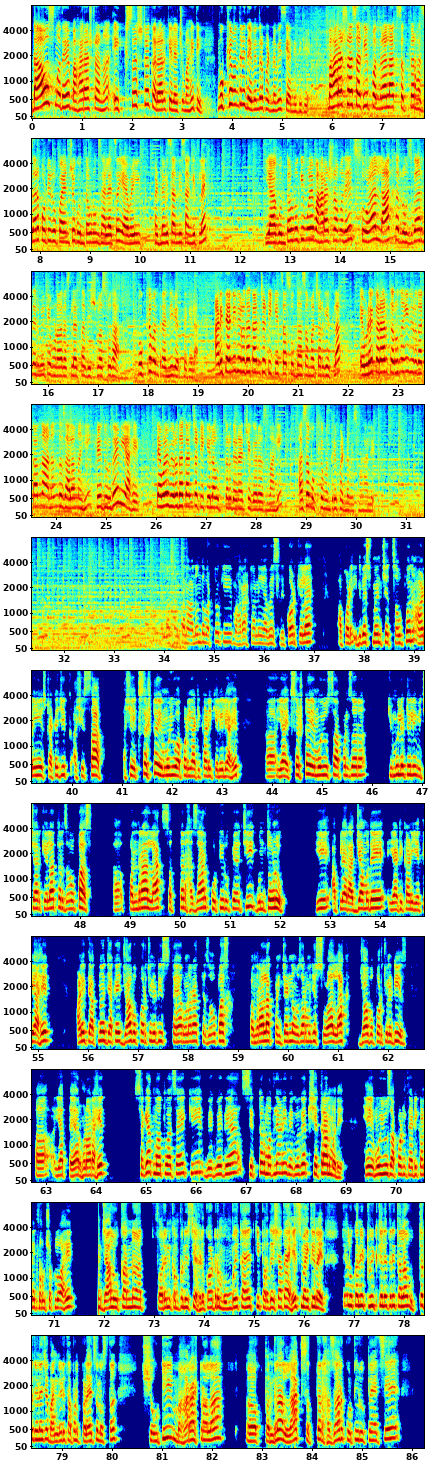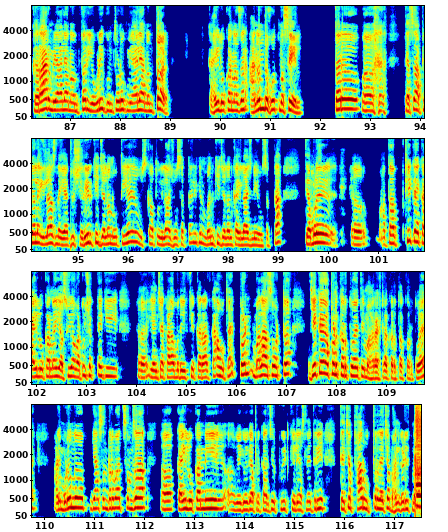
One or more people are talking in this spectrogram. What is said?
दाओसमध्ये महाराष्ट्रानं एकसष्ट करार केल्याची माहिती मुख्यमंत्री देवेंद्र फडणवीस यांनी दिली आहे. महाराष्ट्रासाठी पंधरा लाख सत्तर हजार कोटी रुपयांची गुंतवणूक झाल्याचं यावेळी फडणवीसांनी सांगितलंय. या गुंतवणुकीमुळे महाराष्ट्रामध्ये सोळा लाख रोजगार निर्मिती होणार असल्याचा विश्वास सुद्धा मुख्यमंत्र्यांनी व्यक्त केला. आणि त्यांनी विरोधकांच्या टीकेचा सुद्धा समाचार घेतला. एवढे करार करूनही विरोधकांना आनंद झाला नाही हे दुर्दैवी आहे. त्यामुळे विरोधकांच्या टीकेला उत्तर देण्याची गरज नाही असं मुख्यमंत्री फडणवीस म्हणाले. मला सांगताना आनंद वाटतो की महाराष्ट्राने यावेळेस रेकॉर्ड केलाय. आपण इन्व्हेस्टमेंटचे चौपन्न आणि स्ट्रॅटेजिक असे सात असे एकसष्ट एमओयू आपण या ठिकाणी केलेले आहेत. या एकसष्ट एमओयूचा आपण जर क्युम्युलेटिव्हली विचार केला तर जवळपास पंधरा लाख सत्तर हजार कोटी रुपयाची गुंतवणूक ही आपल्या राज्यामध्ये या ठिकाणी येते आहे. आणि त्यातनं ज्या काही जॉब ऑपॉर्च्युनिटीज तयार होणार आहेत त्या जवळपास पंधरा लाख पंच्याण्णव हजार म्हणजे सोळा लाख जॉब ऑपॉर्च्युनिटीज यात तयार होणार आहेत. सगळ्यात महत्वाचं आहे की वेगवेगळ्या सेक्टरमधले आणि वेगवेगळ्या क्षेत्रांमध्ये हे एमओयूज आपण त्या ठिकाणी करू शकलो आहे. ज्या लोकांना फॉरेन कंपनीजचे हेडक्वार्टर मुंबईत आहेत की परदेशात आहे हेच माहिती नाहीत. त्या लोकांनी ट्विट केले तरी त्याला उत्तर देण्याच्या भानगडीत आपण पडायचं नसतं. शेवटी महाराष्ट्राला पंधरा लाख सत्तर हजार कोटी रुपयाचे करार मिळाल्यानंतर एवढी गुंतवणूक मिळाल्यानंतर काही लोकांना जर आनंद होत नसेल तर त्याचा आपल्याला इलाज नाही. आहे जो शरीर की जलन होती है उसका तो इलाज हो सकता है लेकिन मन की जलन का इलाज नाही हो सकता. त्यामुळे आता ठीक आहे काही लोकांनाही असूया वाटू शकते की यांच्या काळामध्ये इतके करार का होत आहेत पण मला असं वाटतं जे काही आपण करतोय ते महाराष्ट्राकरता करतोय. आणि म्हणून या संदर्भात समजा काही लोकांनी वेगवेगळ्या प्रकारचे ट्विट केले असले तरी त्याच्या फार उत्तर द्यायच्या भानगडीत नाही.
